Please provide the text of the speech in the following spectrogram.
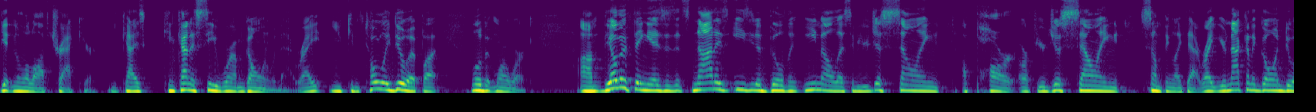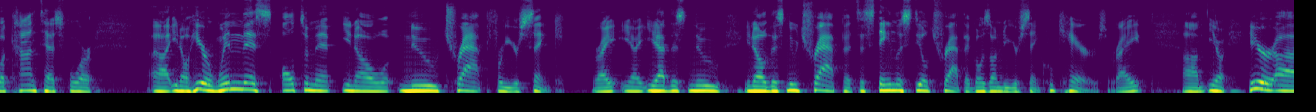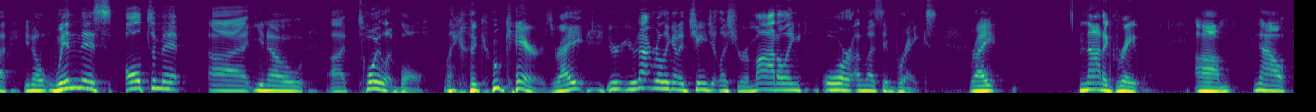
getting a little off track here. You guys can kind of see where I'm going with that, right? You can totally do it, but a little bit more work. Um, the other thing is, is it's not as easy to build an email list if you're just selling a part or if you're just selling something like that, right? You're not going to go and do a contest for, uh, you know, here win this ultimate, you know, new trap for your sink right? You know, you have this new, you know, this new trap. It's a stainless steel trap that goes under your sink. Who cares, right? Um, you know, here, uh, you know, win this ultimate uh, you know, uh, toilet bowl. Like, like who cares, right? You're you're not really going to change it unless you're remodeling or unless it breaks, right? Not a great one. Um, now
